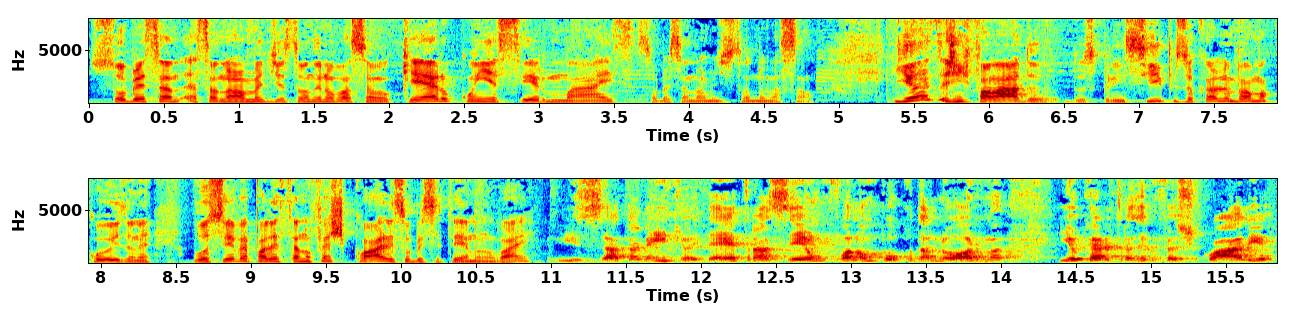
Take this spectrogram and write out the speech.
sobre essa, essa norma de gestão da inovação. Eu quero conhecer mais sobre essa norma de gestão da inovação. E antes da gente falar do, dos princípios, eu quero lembrar uma coisa, né? Você vai palestrar no Fast Quali sobre esse tema, não vai? Exatamente. A ideia é trazer, um, falar um pouco da norma e eu quero trazer no Fast Quali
